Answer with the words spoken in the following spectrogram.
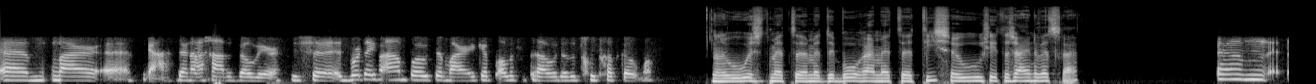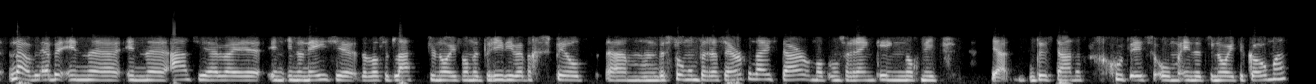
Um, maar uh, ja, daarna gaat het wel weer. Dus uh, het wordt even aanpoten, maar ik heb alle vertrouwen dat het goed gaat komen. En hoe is het met, uh, met Deborah en met Ties? Hoe zitten zij in de wedstrijd? Um, nou, we hebben in, in Azië, hebben wij in Indonesië, dat was het laatste toernooi van de drie die we hebben gespeeld. Um, we stonden op de reservelijst daar, omdat onze ranking nog niet ja, dusdanig goed is om in het toernooi te komen.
